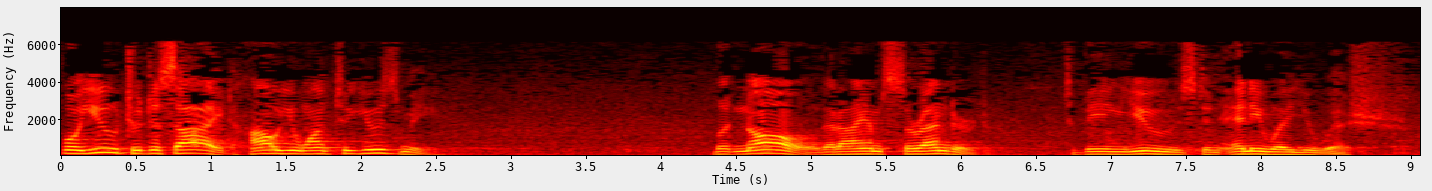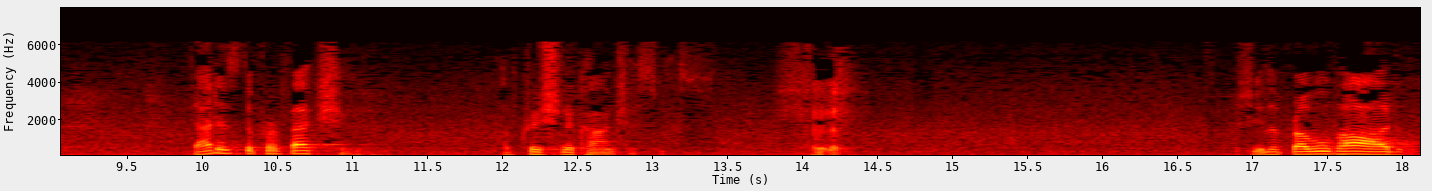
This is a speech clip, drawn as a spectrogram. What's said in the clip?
for you to decide how you want to use me. but know that I am surrendered to being used in any way you wish. That is the perfection of Krishna consciousness. Srila Prabhupada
